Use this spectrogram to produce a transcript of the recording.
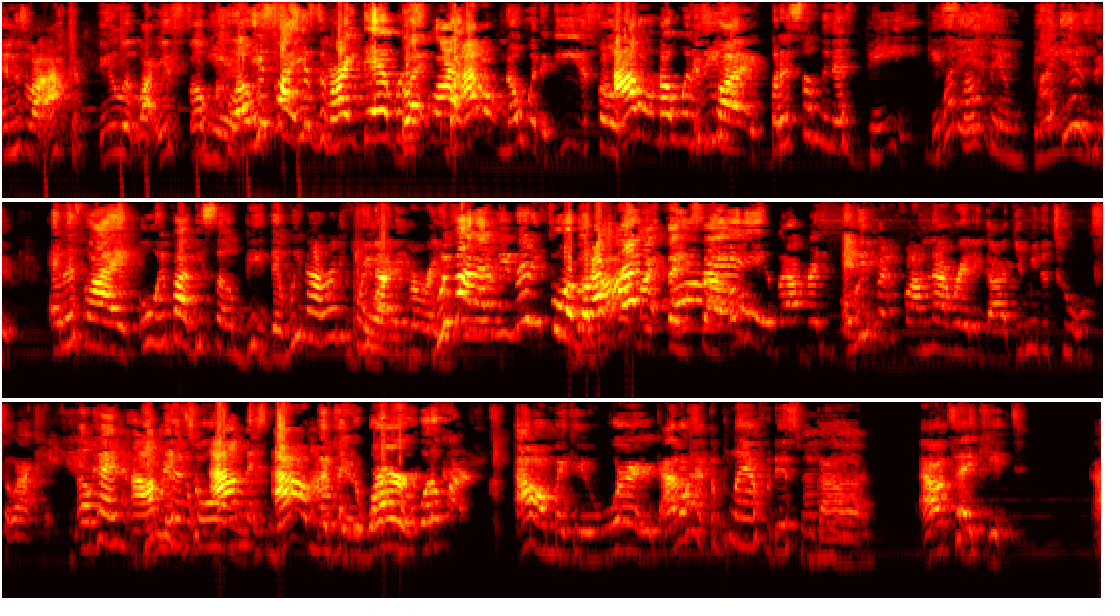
and it's like I can feel it, like it's so Yeah. close. It's like it's right there, but, but, it's like but I don't know what it is. So I don't know what it it's like, but it's something that's big. It's what is something it? big. What is it? And it's like, oh, it might be something big that we're not ready for. We're not even ready We might not be ready for it, but, But I'm ready might for think so. it. But I'm ready for And it. even if I'm not ready, God, give me the tools so I can. Okay, I'll me make, the tools. I'll make, I'll make it work. What'll work. I'll make it work. I don't have to plan for this one, Mhm. God. I'll take it. Uh,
